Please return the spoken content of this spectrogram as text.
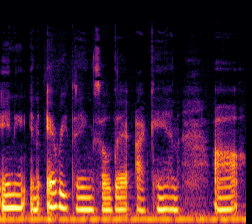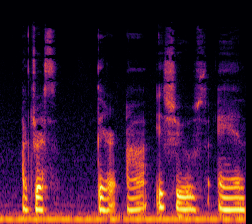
any and everything, so that I can uh, address their uh, issues. And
